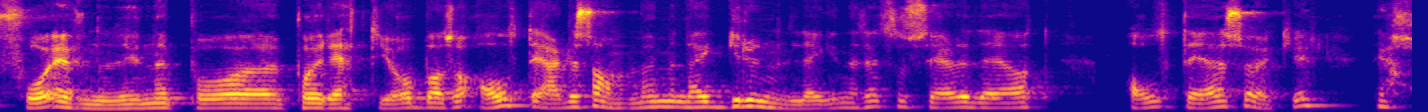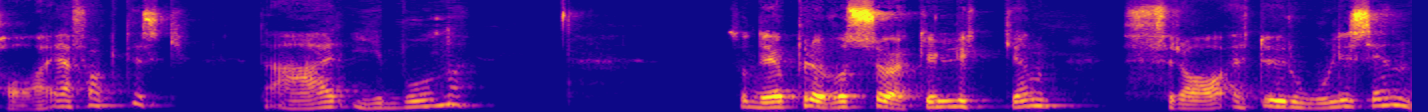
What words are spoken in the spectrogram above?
få evnene dine på, på, rett jobb. Altså alt er det samme, men det er grunnleggende sett så ser du det at alt det jeg søker, det har jeg faktisk. Det er iboende. Så det å prøve å søke lykken fra et urolig sinn,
